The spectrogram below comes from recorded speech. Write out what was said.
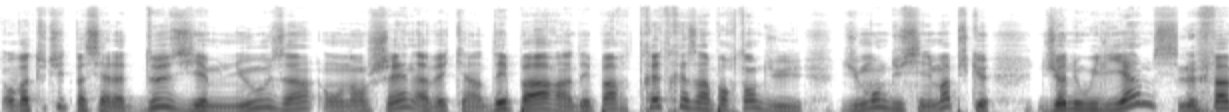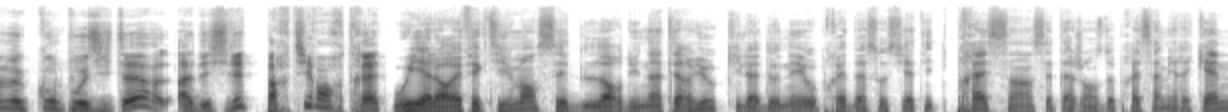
On va tout de suite passer à la deuxième news. Hein. On enchaîne avec un départ, un départ très très important du, du monde du cinéma, puisque John Williams, le fameux compositeur, a décidé de partir en retraite. Oui, alors effectivement, c'est lors d'une interview qu'il a donnée auprès d'Associated Press, hein, cette agence de presse américaine,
